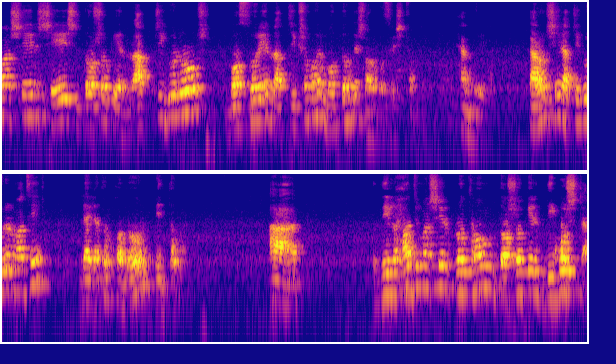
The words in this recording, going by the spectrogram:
মাসের শেষ দশকের রাত্রিগুলো বছরের রাত্রি সমূহের মধ্য হতে সর্বশ্রেষ্ঠ। আলহামদুলিল্লাহ কারণ সেই রাত্রিগুলোর মাঝে লাইলাতুল কদর বিদ্যমান। আর দিলহজ মাসের প্রথম দশকের দিবসটা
